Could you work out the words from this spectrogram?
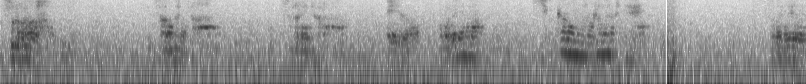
それは残念だ。辛いな。いや、俺も実感湧かなくて。それで、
